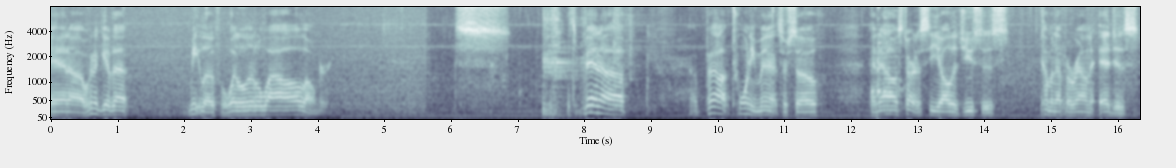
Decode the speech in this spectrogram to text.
And uh, we're going to give that meatloaf a little while longer. It's been uh, about 20 minutes or so, and now I'm starting to see all the juices coming up around the edges.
